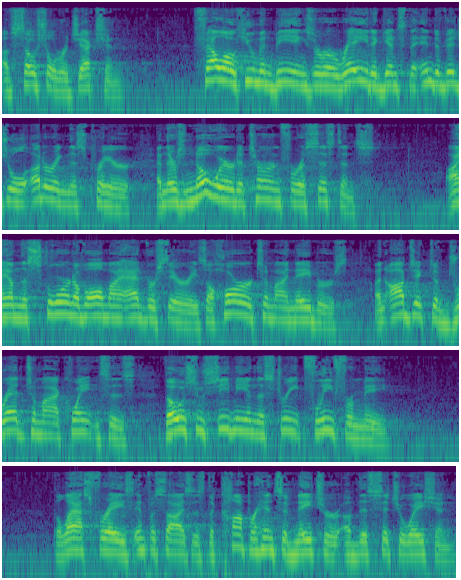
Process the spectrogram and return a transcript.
of social rejection. Fellow human beings are arrayed against the individual uttering this prayer, and there's nowhere to turn for assistance. I am the scorn of all my adversaries, a horror to my neighbors, an object of dread to my acquaintances, those who see me in the street flee from me. The last phrase emphasizes the comprehensive nature of this situation.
